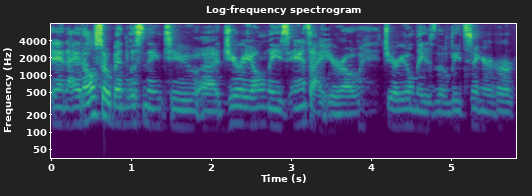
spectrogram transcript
and I had also been listening to uh, Jerry Only's Anti-Hero. Jerry Only is the lead singer, or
